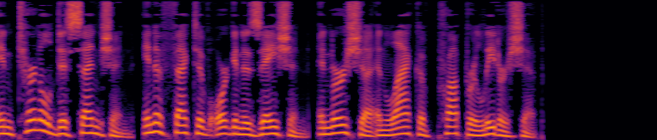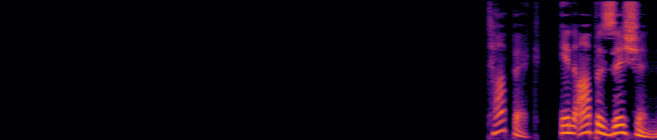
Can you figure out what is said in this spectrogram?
internal dissension, ineffective organization, inertia and lack of proper leadership. In opposition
